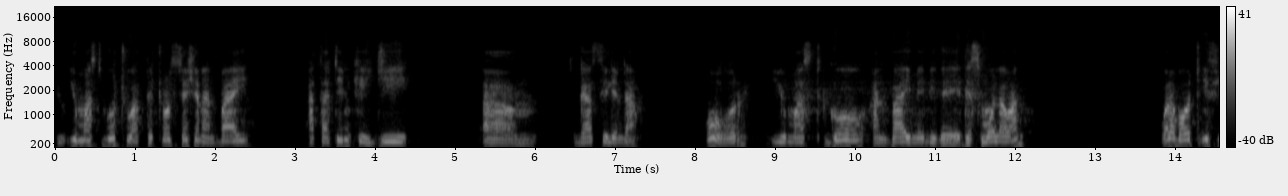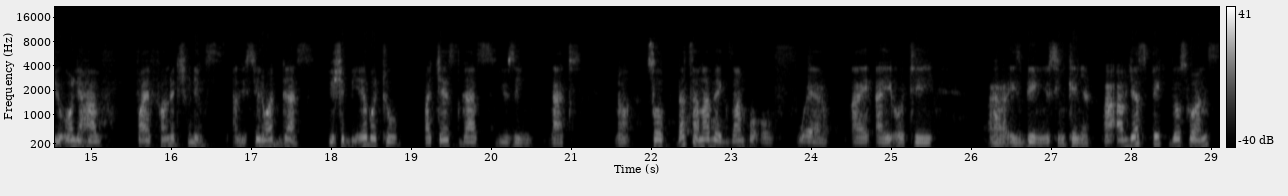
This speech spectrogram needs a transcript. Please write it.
you, you must go to a petrol station and buy a 13 kg um, gas cylinder, or you must go and buy maybe the, the smaller one. What about if you only have 500 shillings and you still want gas? You should be able to purchase gas using that. No? So that's another example of where I, IoT uh, is being used in Kenya. I, have just picked those ones.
